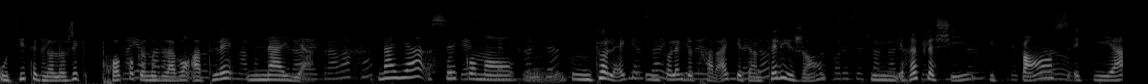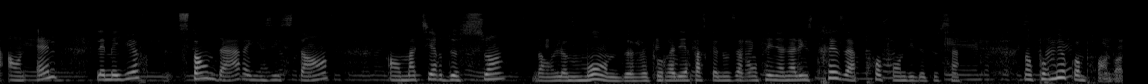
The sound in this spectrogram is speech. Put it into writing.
outil technologique propre que nous l'avons appelé Naya? Naya, c'est comme, un- comme une collègue, une collègue de travail qui est intelligente, qui réfléchit, qui pense et qui a en elle les meilleurs standards existants en matière de soins dans le monde, je pourrais dire, parce que nous avons fait une analyse très approfondie de tout ça. Donc, pour mieux comprendre,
